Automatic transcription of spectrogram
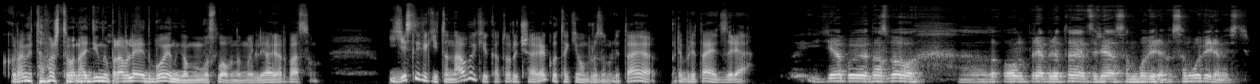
Кроме того, что он один управляет Боингом условным или Airbus. Есть ли какие-то навыки, которые человек вот таким образом летая приобретает зря? Я бы назвал, э, он приобретает зря самоуверенность. самоуверенность.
